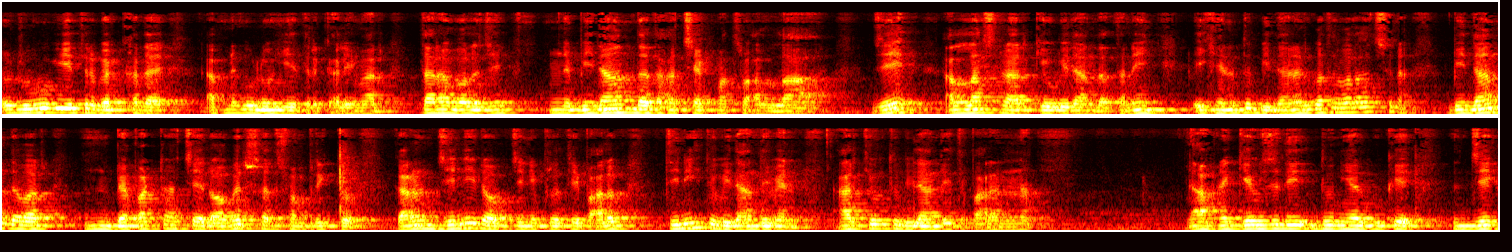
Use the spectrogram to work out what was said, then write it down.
রুবিয়তের ব্যাখ্যা দেয় আপনি উলুহিয়তের কালিমার। তারা বলে যে বিধানদাতা হচ্ছে একমাত্র আল্লাহ। যে, আল্লাহ ছাড়া আর কেউ বিধানদাতা নেই। এখানে তো বিধানের কথা বলা হচ্ছে না। বিধান দেওয়ার ব্যাপারটা হচ্ছে রবের সাথে সম্পৃক্ত। কারণ যিনি রব, যিনি প্রতিপালক, তিনিই তো বিধান দিবেন। আর কেউ তো বিধান দিতে পারেন না। আপনি কেউ যদি দুনিয়ার বুকে যে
